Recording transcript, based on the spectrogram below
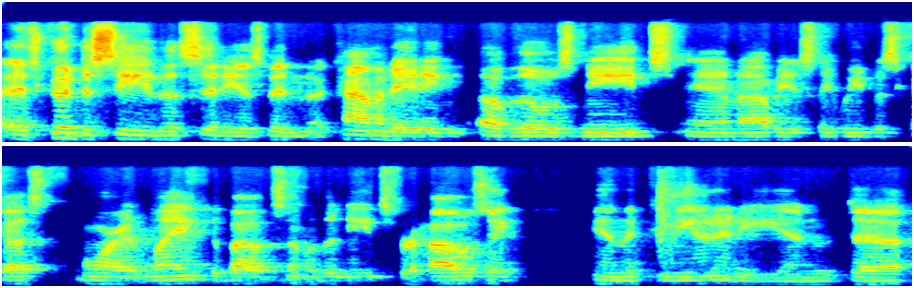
it's good to see the city has been accommodating of those needs. And obviously, we discussed more at length about some of the needs for housing in the community. And uh,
